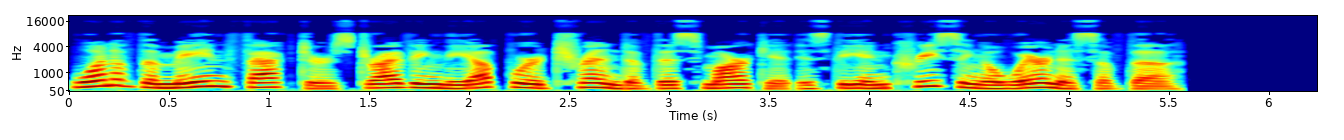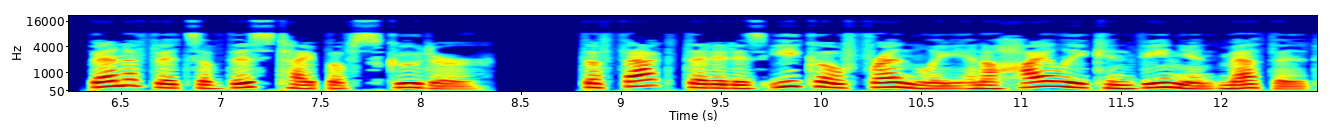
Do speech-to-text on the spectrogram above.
One of the main factors driving the upward trend of this market is the increasing awareness of the benefits of this type of scooter. The fact that it is eco-friendly and a highly convenient method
